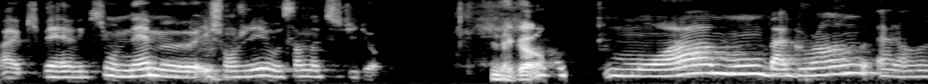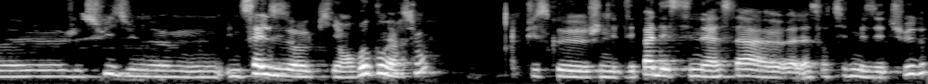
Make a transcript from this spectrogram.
avec qui on aime euh, échanger au sein de notre studio. D'accord. Moi, mon background, alors euh, je suis une, une sales qui est en reconversion, puisque je n'étais pas destinée à ça euh, à la sortie de mes études.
